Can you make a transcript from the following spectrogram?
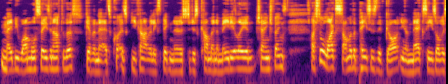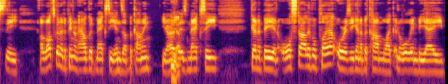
maybe one more season after this. Given that it's, quite, it's you can't really expect Nurse to just come in immediately and change things. I still like some of the pieces they've got. You know, Maxey's obviously a lot's going to depend on how good Maxey ends up becoming. You know, Yep. is Maxey going to be an all star level player, or is he going to become like an all NBA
